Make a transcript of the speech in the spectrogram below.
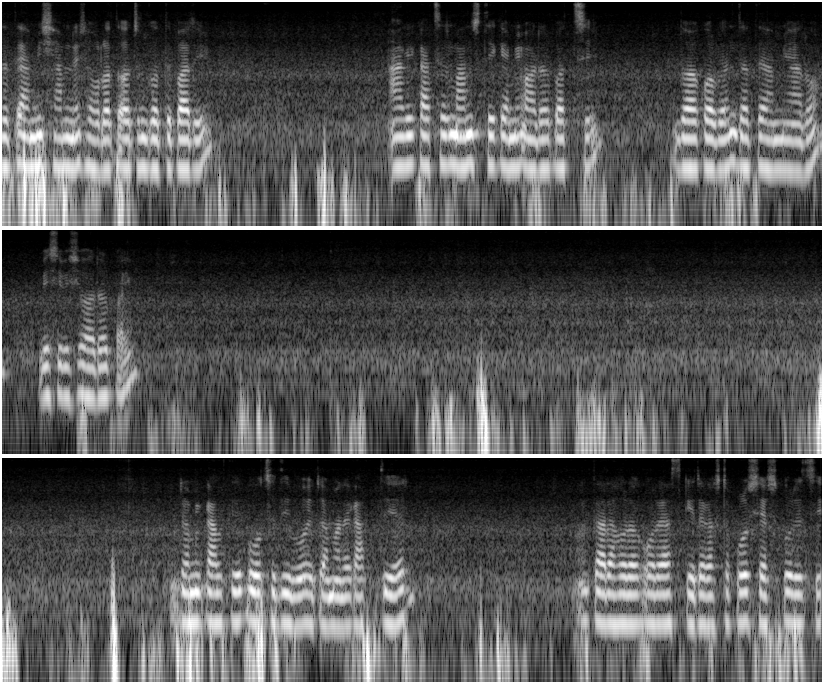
যাতে আমি সামনে সফলতা অর্জন করতে পারি। আগে কাছের মানুষ থেকে আমি অর্ডার পাচ্ছি। দোয়া করবেন যাতে আমি আরও বেশি বেশি অর্ডার পাই। এটা আমি কালকে পৌঁছে দিব, এটা আমার এক আত্মীয়ের। তাড়াহুড়া করে আজকে এটা কাজটা পুরো শেষ করেছি।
